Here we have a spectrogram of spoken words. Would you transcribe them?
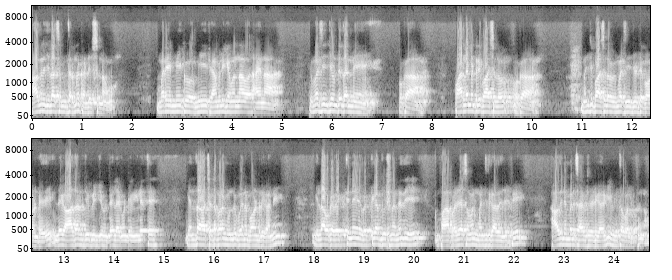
ఆధునిక జిల్లా సమితి తరఫున ఖండిస్తున్నాము. మరి మీకు మీ ఫ్యామిలీకి ఏమన్నా ఆయన విమర్శించి ఉంటే దాన్ని ఒక పార్లమెంటరీ భాషలో ఒక మంచి భాషలో విమర్శించుంటే బాగుండేది. లేక ఆధారం చూపించి ఉంటే లేకుంటే వీలైతే ఎంత చట్టపరంగా ముందుకు పోయినా బాగుంటుంది కానీ ఇలా ఒక వ్యక్తిని వ్యక్తిగత దూషణ అనేది ప్రజాస్వామ్యానికి మంచిది కాదని చెప్పి ఆదిన ఎమ్మెల్యే సాహిబ్ రెడ్డి గారికి విహితో కలుపుతున్నాం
